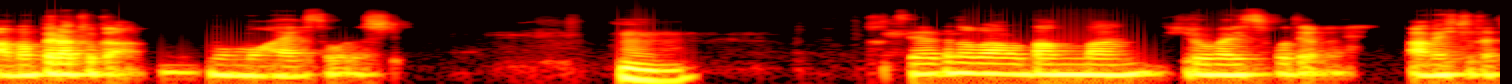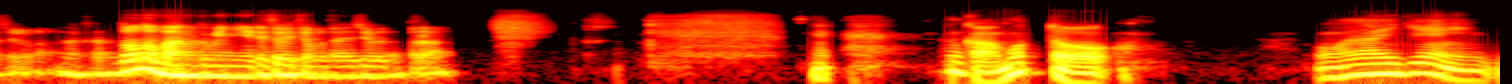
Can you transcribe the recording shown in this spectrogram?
アマプラとかももはやそうだし、うん。活躍の場はバンバン広がりそうだよね。あの人たちは。なんかどの番組に入れといても大丈夫だから。なんかもっとお笑い芸人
